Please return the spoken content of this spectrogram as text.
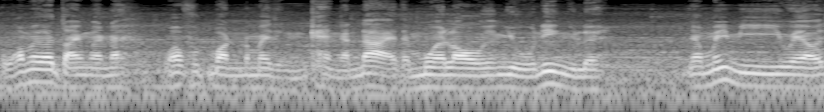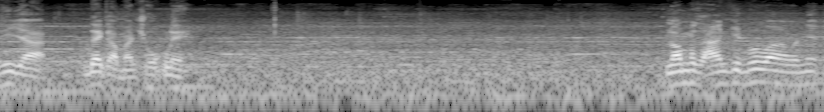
ผมก็ไม่เข้าใจเหมือนกันนะ ว่าฟุตบอลทำไมถึงแข่งกันได้ แต่มวยเรายังอยู่นิ่งอยู่เลย ยังไม่มีแววที่จะได้กลับมาชกเลย เราภาษาอังกฤษพูดว่าวันนี้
